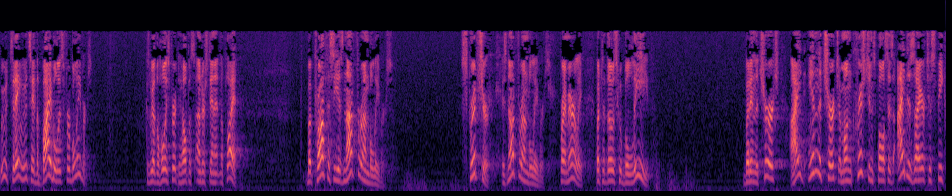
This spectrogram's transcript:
We would, today we would say the Bible is for believers. Because we have the Holy Spirit to help us understand it and apply it. But prophecy is not for unbelievers. Scripture is not for unbelievers, primarily, but to those who believe. But in the church, I, in the church among Christians, Paul says, I desire to speak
